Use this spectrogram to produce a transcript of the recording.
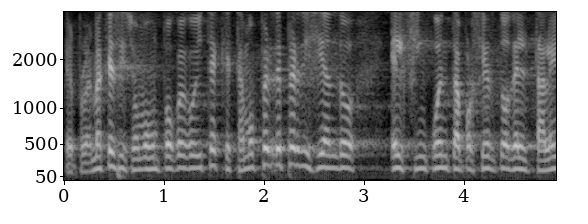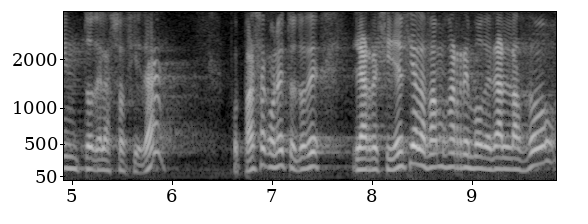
El problema es que si somos un poco egoístas, es que estamos desperdiciando el 50% del talento de la sociedad. Pues pasa con esto. Entonces, las residencias las vamos a remodelar las dos,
